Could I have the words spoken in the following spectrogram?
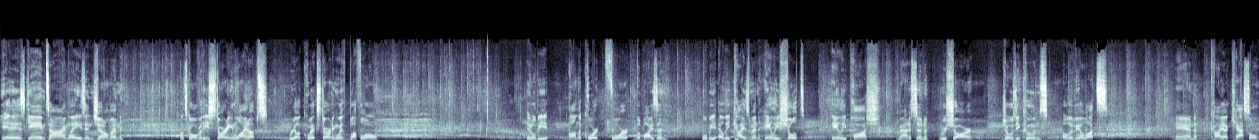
It is game time, ladies and gentlemen. Let's go over these starting lineups real quick, starting with Buffalo. It'll be on the court for the Bison will be Ellie Kaisman, Haley Schultz, Haley Posh, Madison Ruchar, Josie Coons, Olivia Lutz, and Kaya Castle.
